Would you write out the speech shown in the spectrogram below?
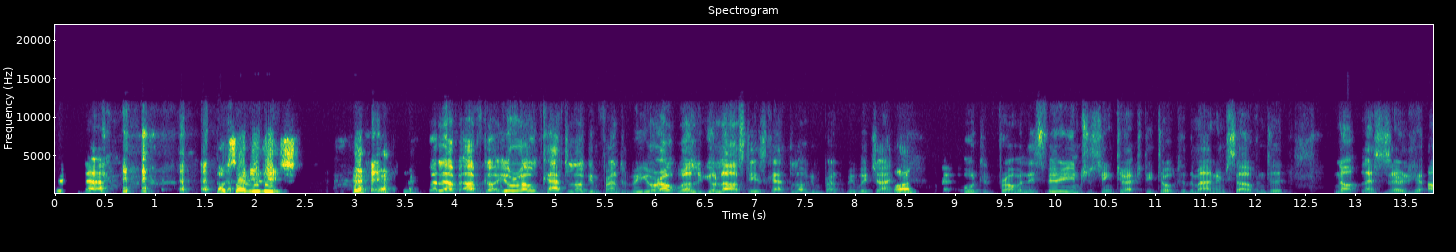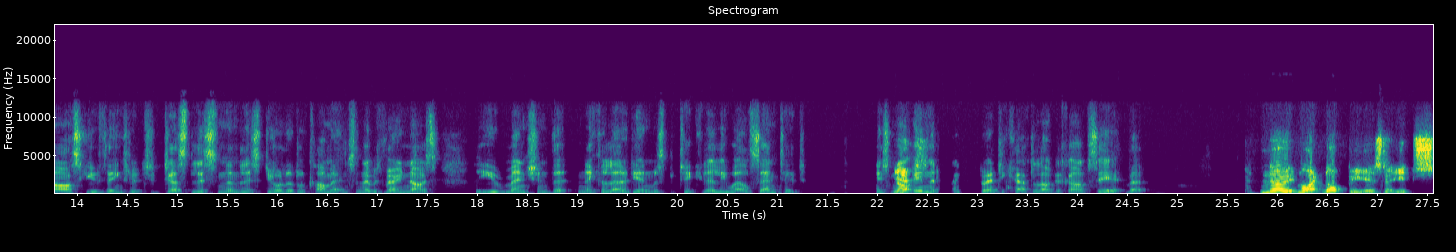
written down. that's on your list. well, I've, I've, got your old catalogue in front of me. Your old, well, your last year's catalogue in front of me, which I One. ordered from, and it's very interesting to actually talk to the man himself and to not necessarily to ask you things, but to just listen and list your little comments. And it was very nice that you mentioned that Nickelodeon was particularly well scented. It's not yes. in the 2020 catalogue. I can't see it, but no, it might not be. Is it's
